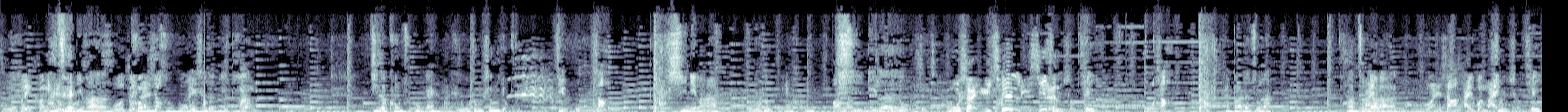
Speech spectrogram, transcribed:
此罪可免啊，。这个地方控难受。主公，我觉得没必要。急着控主公干什么呢？无中生有，九杀，犀利了啊！不动连横，方犀能利了弱胜强。不善于千里袭人，顺手牵羊，火杀，还保得住吗？啊，走掉了啊！管杀还管埋，顺手牵羊，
